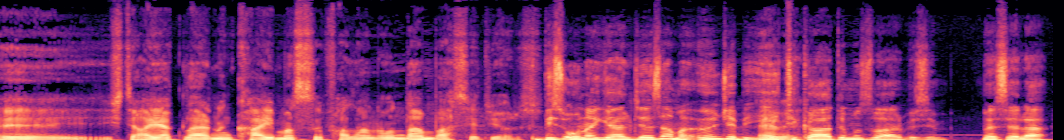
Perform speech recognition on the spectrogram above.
e, işte ayaklarının kayması falan ondan bahsediyoruz. Biz ona geleceğiz ama önce bir evet. itikadımız var bizim. Mesela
